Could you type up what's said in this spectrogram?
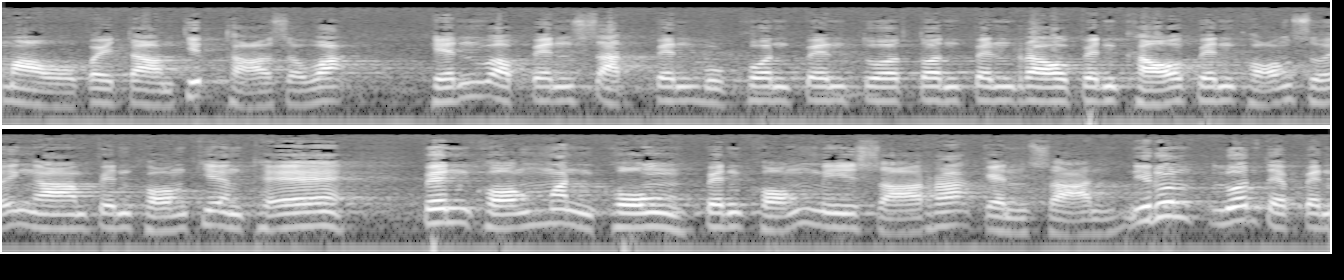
เมาไปตามทิฏฐาสวะ เห็นว่าเป็นสัตว์เป็นบุคคล เป็นตัวตนเป็นเราเป็นเขาเป็นของสวยงามเป็นของเที่ยงแท้ เป็นของมั่นคง เป็นของมีสาระแก่นสาร นี่ล้วนแต่เป็น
